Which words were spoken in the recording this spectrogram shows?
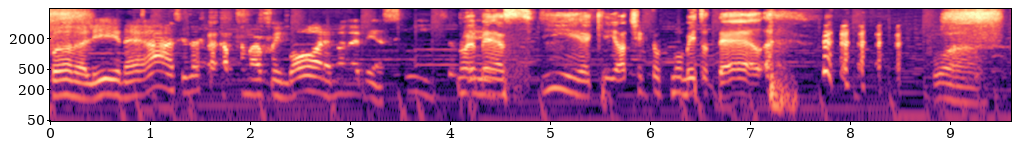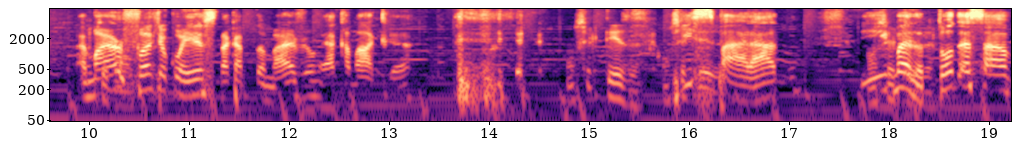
pano ali, né? Ah, vocês acham que a Capitã Marvel foi embora, mas não é bem assim. Não é bem assim, é que ela tinha que ter o momento dela. Porra. A maior bom. fã que eu conheço da Capitã Marvel é a Kamala Khan. Com certeza, com certeza. Disparado. E, mano, toda essa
